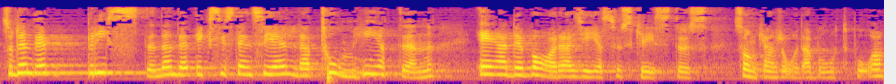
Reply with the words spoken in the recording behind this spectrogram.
Så den där bristen, den där existentiella tomheten är det bara Jesus Kristus som kan råda bot på.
